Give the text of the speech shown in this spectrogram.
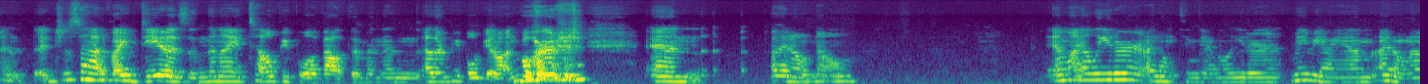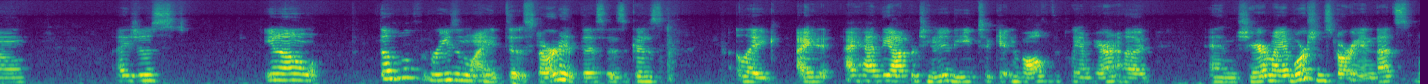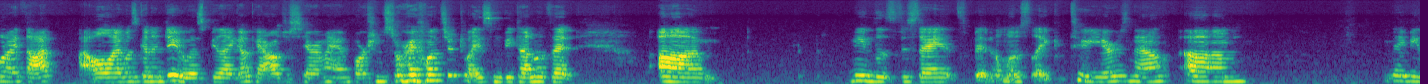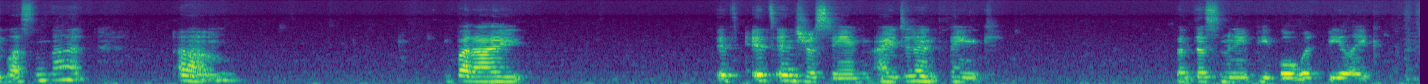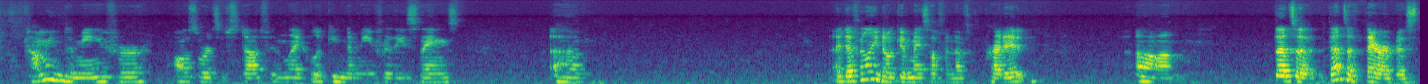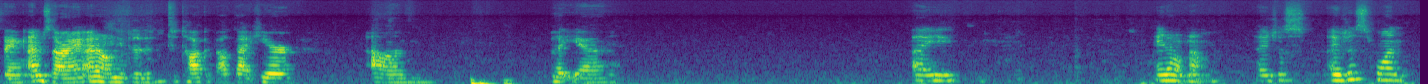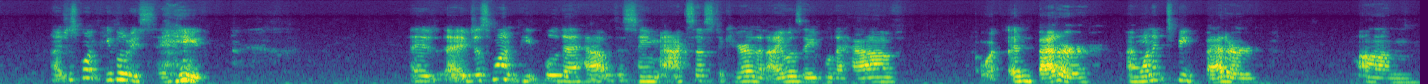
I just have ideas, and then I tell people about them, and then other people get on board. and I don't know. Am I a leader? I don't think I'm a leader. Maybe I am. I don't know. I just, you know, the whole reason why I started this is because, like, I I had the opportunity to get involved with Planned Parenthood and share my abortion story, and that's what I thought all I was gonna do was be like, okay, I'll just share my abortion story once or twice and be done with it. Um, needless to say, it's been almost like two years now. Um, maybe less than that. Um, but I it's it's interesting. I didn't think that this many people would be like coming to me for all sorts of stuff and like looking to me for these things. Um, I definitely don't give myself enough credit. Um, that's a that's a therapist thing. I'm sorry, I don't need to to talk about that here. Um, but yeah, I I don't know. I just I just want I just want people to be safe. I, I just want people to have the same access to care that I was able to have and better. I want it to be better. Um,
